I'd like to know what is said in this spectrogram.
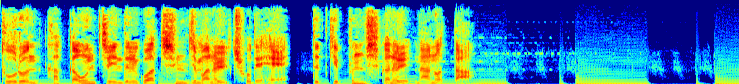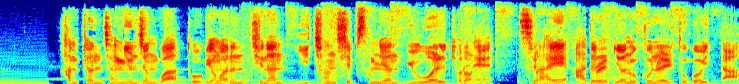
둘은 가까운 지인들과 친지만을 초대해 뜻깊은 시간을 나눴다. 한편 장윤정과 도경완은 지난 2013년 6월 결혼해 슬하의 아들 연우군을 두고 있다.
